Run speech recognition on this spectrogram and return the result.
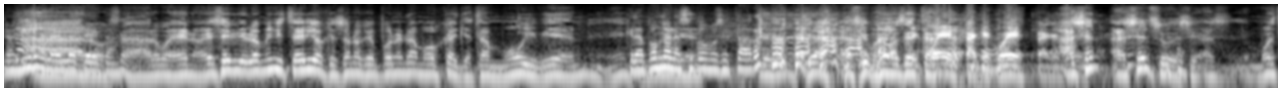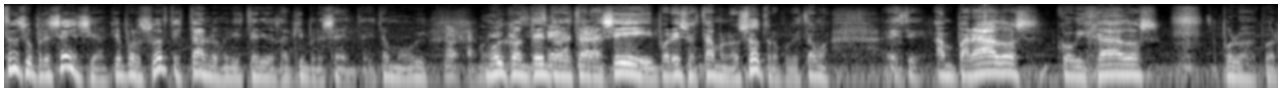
los libros de la biblioteca. Claro, bueno, es los ministerios que son los que ponen la mosca y que están muy bien. ¿eh? Que la pongan así podemos estar. así podemos estar. Que cuesta, que cuesta. hacen, hacen su muestran su presencia, que por suerte están los ministerios aquí presentes. Estamos muy, muy, contentos de estar así y por eso estamos nosotros, porque estamos este, amparados, cobijados por, los, por,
